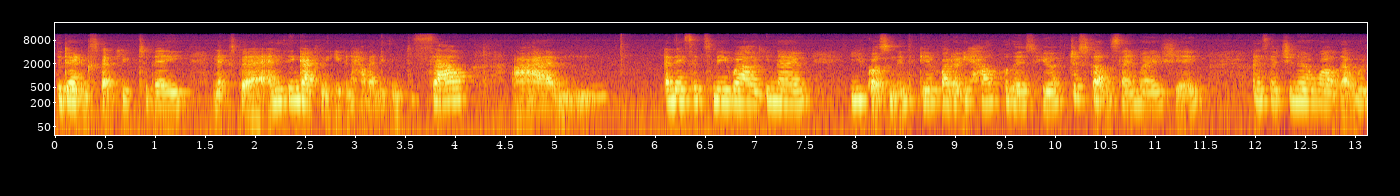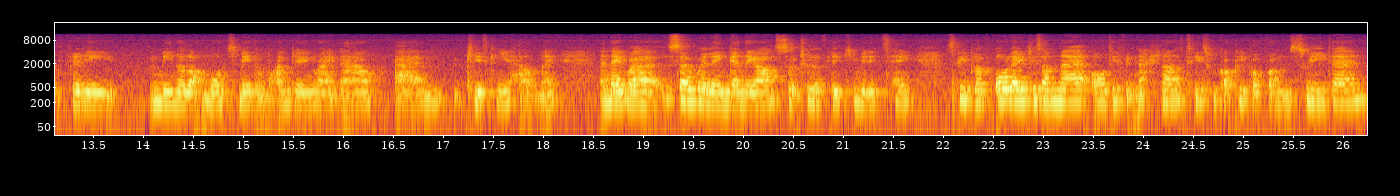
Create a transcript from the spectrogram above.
they don't expect you to be an expert at anything. I didn't even have anything to sell. Um, and they said to me, well, you know, you've got something to give, why don't you help others who have just felt the same way as you? And I said, you know what, that would really mean a lot more to me than what I'm doing right now. Um, please can you help me? And they were so willing and they are such a lovely community. There's people of all ages on there, all different nationalities. We've got people from Sweden,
